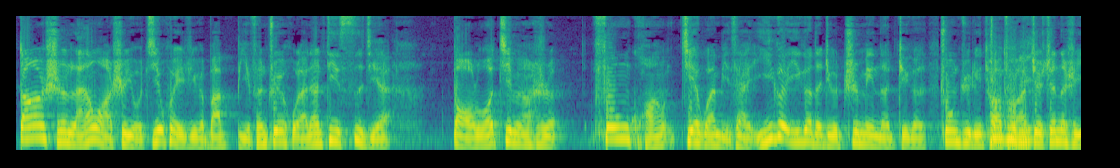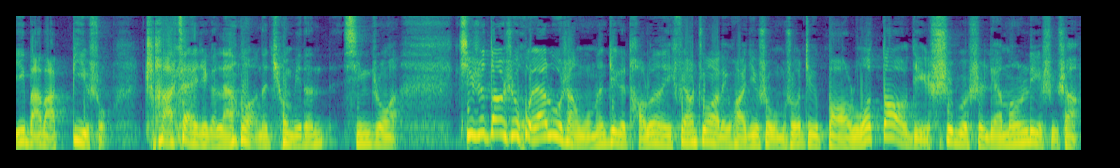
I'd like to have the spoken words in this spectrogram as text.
当时篮网是有机会这个把比分追回来，但是第四节。保罗基本上是疯狂接管比赛，一个一个的这个致命的这个中距离跳投啊，这真的是一把把匕首插在这个篮网的球迷的心中啊。其实当时回来路上，我们这个讨论的非常重要的一个话题，就是我们说这个保罗到底是不是联盟历史上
